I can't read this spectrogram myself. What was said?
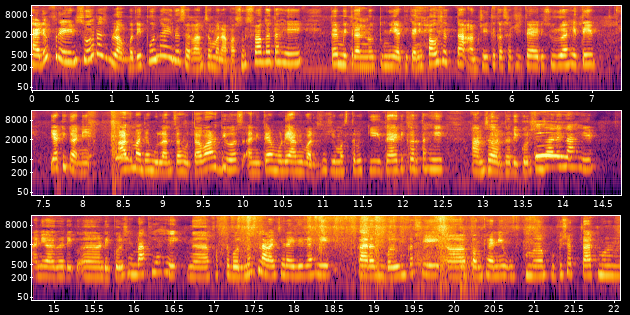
हॅलो फ्रेंड्स सोरस ब्लॉगमध्ये पुन्हा एकदा सर्वांचं मनापासून स्वागत आहे. तर मित्रांनो तुम्ही या ठिकाणी पाहू शकता आमच्या इथे कशाची तयारी सुरू आहे ते. या ठिकाणी आज माझ्या मुलांचा होता वाढदिवस आणि त्यामुळे आम्ही वाढदिवसाची मस्तपैकी तयारी करत आहे. आमचं अर्ध डेकोरेशन झालेलं आहे. आणि अर्ध डेको डेकोरेशन बाकी आहे. फक्त बलूनच लावायचे राहिलेले आहे. कारण बलून कसे पंख्याने उप- फुटू शकतात म्हणून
